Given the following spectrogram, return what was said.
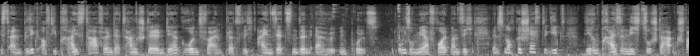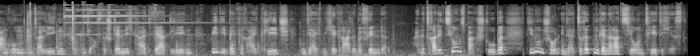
ist ein Blick auf die Preistafeln der Tankstellen der Grund für einen plötzlich einsetzenden erhöhten Puls. Und umso mehr freut man sich, wenn es noch Geschäfte gibt, deren Preise nicht so starken Schwankungen unterliegen und die auf Beständigkeit Wert legen, wie die Bäckerei Klitsch, in der ich mich hier gerade befinde. Eine Traditionsbackstube, die nun schon in der dritten Generation tätig ist.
